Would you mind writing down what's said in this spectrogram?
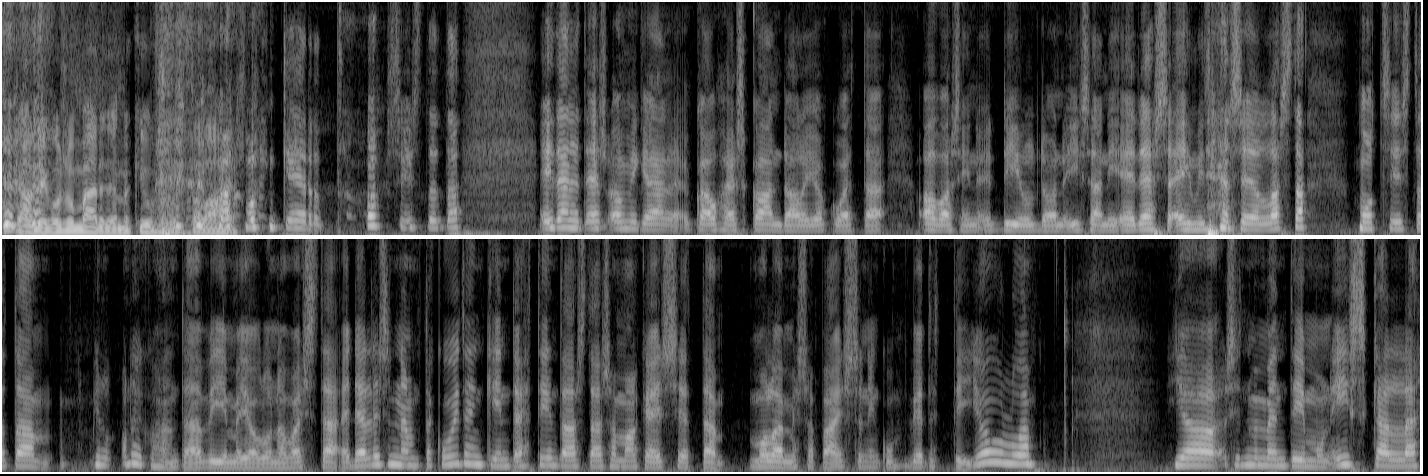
Mikä on niinku sun määritelmä kiusallisesta mä lahjasta? voin kertoa. Siis tota, ei tämä nyt edes ole mikään kauhea skandaali joku, että avasin dildon isäni edessä, ei mitään sellaista. Mutta siis tota, olikohan tämä viime jouluna vai sitä edellisenä, mutta kuitenkin tehtiin taas tämä sama keissi, että molemmissa päissä niin vietettiin joulua. Ja sitten me mentiin mun iskälle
